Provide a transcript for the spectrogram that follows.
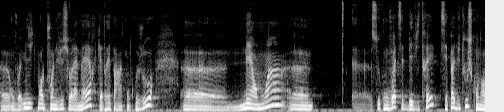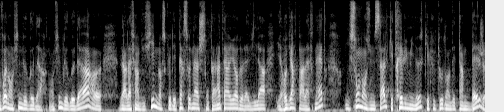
on voit uniquement le point de vue sur la mer, cadré par un contre-jour. néanmoins, euh, ce qu'on voit de cette baie vitrée, c'est pas du tout ce qu'on en voit dans le film de Godard. Dans le film de Godard, euh, vers la fin du film, lorsque les personnages sont à l'intérieur de la villa et regardent par la fenêtre, ils sont dans une salle qui est très lumineuse, qui est plutôt dans des teintes beiges,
